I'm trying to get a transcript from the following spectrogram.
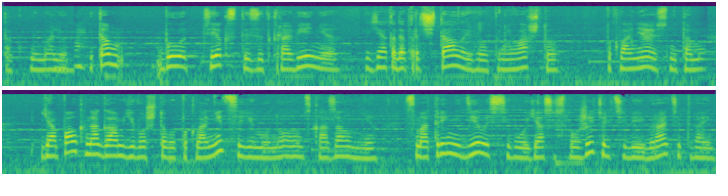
так мимолетно. И там был текст из Откровения. Я когда прочитала его, поняла, что поклоняюсь не тому. Я пал к ногам его, чтобы поклониться ему, но он сказал мне, «Смотри, не делай сего, я сослужитель тебе и братья твоим,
